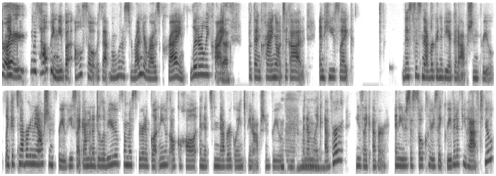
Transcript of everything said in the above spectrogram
Like It was helping me, but also it was that moment of surrender where I was crying, literally crying, Yes. but then crying out to God. And he's like, this is never going to be a good option for you. Like, it's never going to be an option for you. He's like, I'm going to deliver you from a spirit of gluttony with alcohol, and it's never going to be an option for you. And I'm like, Mhm. ever? He's like, ever. And he was just so clear. He's like, grieve it if you have to,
